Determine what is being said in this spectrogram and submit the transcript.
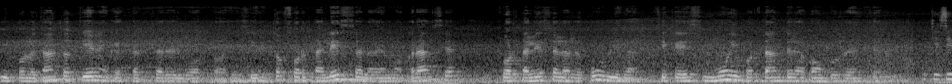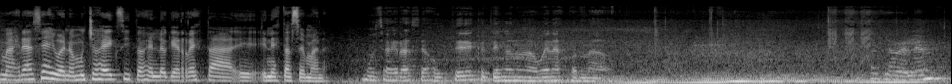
y por lo tanto tienen que ejercer el voto. Es decir, esto fortalece la democracia, fortalece la república, así que es muy importante la concurrencia. Muchísimas gracias y bueno, muchos éxitos en lo que resta eh, en esta semana. Muchas gracias a ustedes, que tengan una buena jornada. Belén.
